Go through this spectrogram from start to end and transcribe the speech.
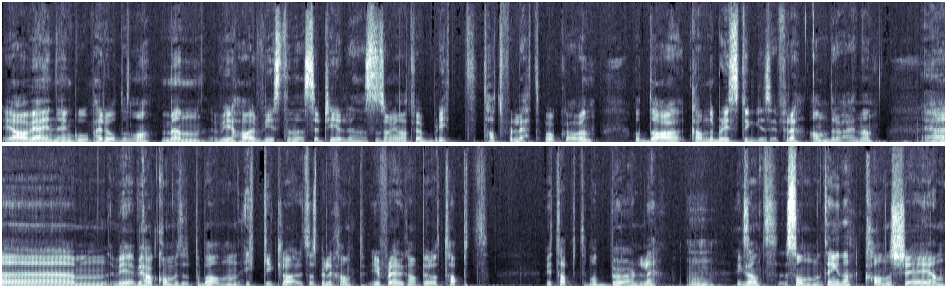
Ja, vi er inne i en god periode nå, men vi har vist tendenser tidligere denne sesongen at vi har blitt tatt for lett på oppgaven, og da kan det bli stygge sifre andre veien igjen. Ja. Uh, vi, vi har kommet ut på banen ikke klare til å spille kamp i flere kamper, og tapt. Vi tapte mot Burnley. Mm. Ikke sant? Sånne ting da kan skje igjen.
